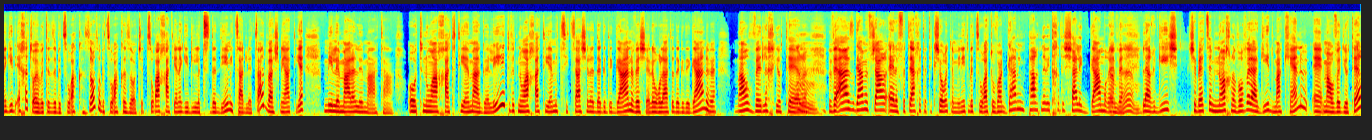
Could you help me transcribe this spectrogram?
נגיד, איך את אוהבת את זה בצורה כזאת או בצורה כזאת, שצורה אחת תהיה נגיד לצדדים, מצד לצד, והשנייה תהיה מלמעלה למטה. או תנועה אחת תהיה מעגלית, ותנועה אחת תהיה מציצה של הדגדגן ושל עורלת הדגדגן, ומה עובד לך יותר. Mm. ואז גם אפשר uh, לפתח את התקשורת המינית בצורה טובה, גם עם פרטנרית חדשה לגמרי. ולהרגיש שבעצם נוח לבוא ולהגיד מה כן, אה, מה עובד יותר,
